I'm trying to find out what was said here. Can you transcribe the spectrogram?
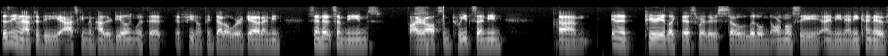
doesn't even have to be asking them how they're dealing with it. If you don't think that'll work out, I mean, send out some memes, fire off some tweets. I mean. Um, in a period like this where there's so little normalcy, I mean, any kind of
